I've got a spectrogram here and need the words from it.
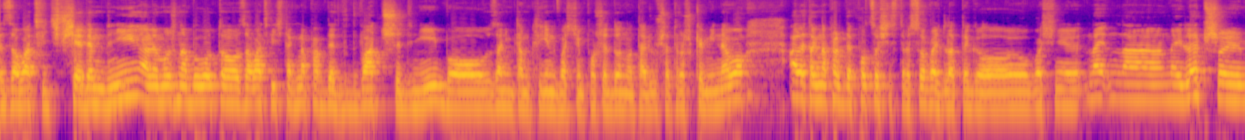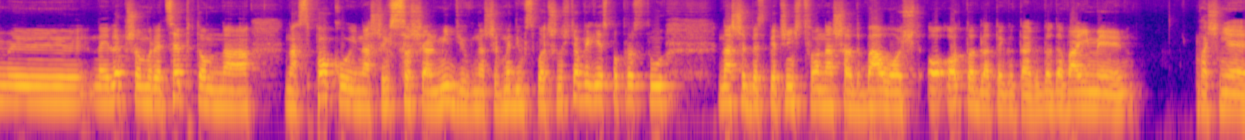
załatwić w 7 dni, ale można było to załatwić tak naprawdę w 2-3 dni, bo zanim tam klient właśnie poszedł do notariusza, troszkę minęło, ale tak naprawdę po co się stresować, dlatego właśnie na, na najlepszym, yy, najlepszą receptą na, na spokój naszych social mediów, naszych mediów społecznościowych jest po prostu nasze bezpieczeństwo, nasza dbałość o, o to, dlatego tak, dodawajmy właśnie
